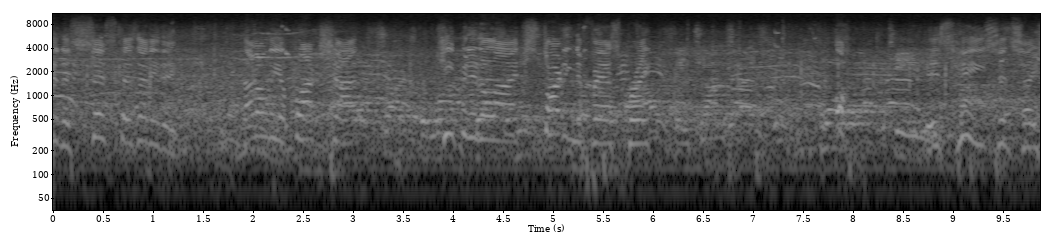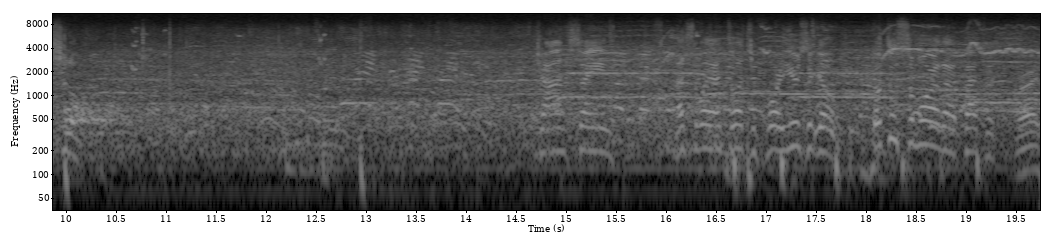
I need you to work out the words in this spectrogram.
an assist as anything. Not only a block shot, keeping it alive, starting the fast break. Oh, is he sensational? John saying, that's the way I taught you four years ago. Go do some more of that, Patrick. All right.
